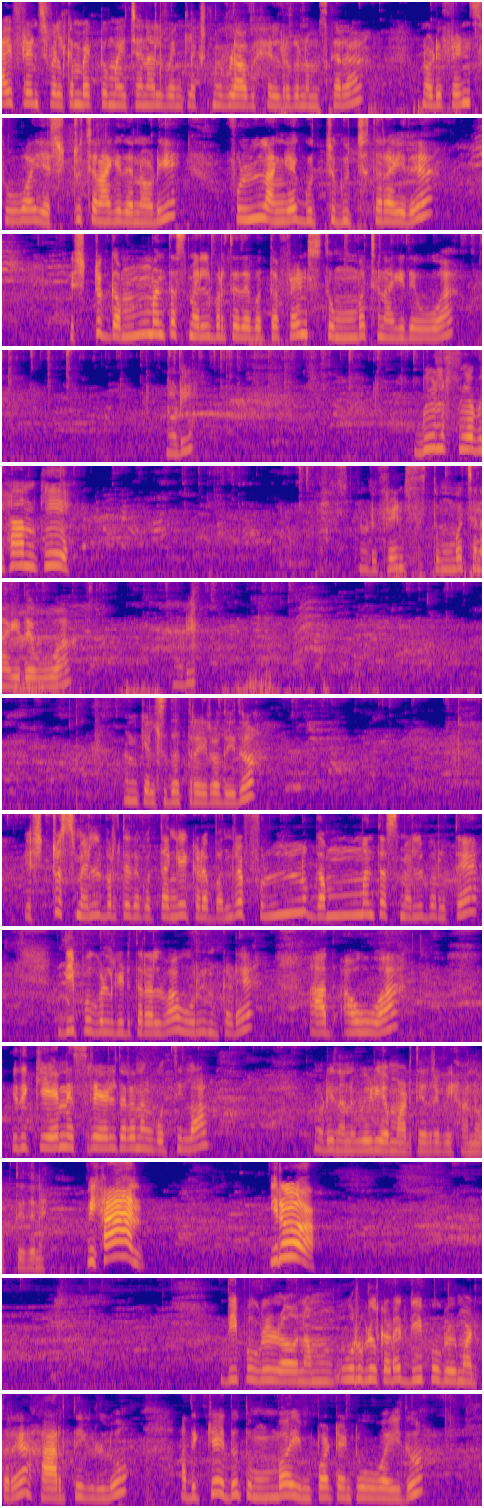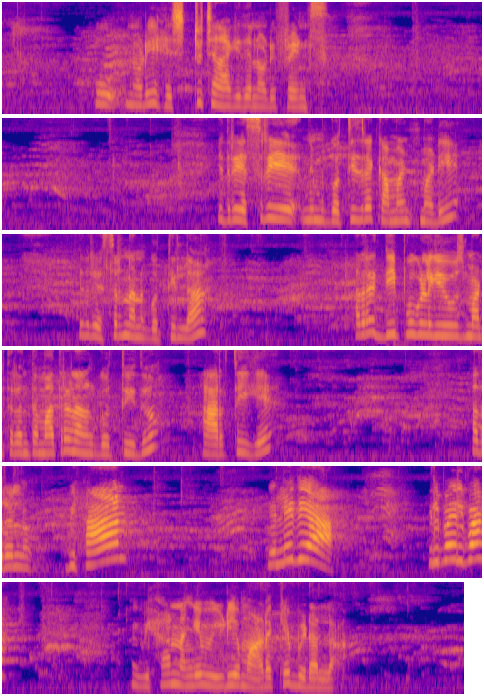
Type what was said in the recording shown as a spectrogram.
Hi friends welcome back to my channel Venkatalakshmi blog ಎಲ್ರಿಗೂ ನಮಸ್ಕಾರ. ನೋಡಿ ಫ್ರೆಂಡ್ಸ್ ಹೂವು ಎಷ್ಟು ಚೆನ್ನಾಗಿದೆ ನೋಡಿ. ಫುಲ್ ಹಂಗೆ ಗುಚ್ಚು ಗುಚ್ಚು ಥರ ಇದೆ. ಎಷ್ಟು ಗಮ್ ಅಂತ ಸ್ಮೆಲ್ ಬರ್ತಿದೆ ಗೊತ್ತಾ ಫ್ರೆಂಡ್ಸ್ ತುಂಬ ಚೆನ್ನಾಗಿದೆ ಹೂವು. ನೋಡಿ. ಬೀಳ್ಸಿಯ ವಿಹಾನ್ಕಿ ನೋಡಿ ಫ್ರೆಂಡ್ಸ್ ತುಂಬ ಚೆನ್ನಾಗಿದೆ ಹೂವು ನೋಡಿ ನನ್ನ ಕೆಲಸದ ಹತ್ರ ಇರೋದು ಇದು. ಎಷ್ಟು ಸ್ಮೆಲ್ ಬರ್ತಿದೆ ಗೊತ್ತಂಗೆ, ಈ ಕಡೆ ಬಂದರೆ ಫುಲ್ಲು ಗಮ್ಮಂತ ಸ್ಮೆಲ್ ಬರುತ್ತೆ. ದೀಪಗಳ್ಗೆ ಇಡ್ತಾರಲ್ವ ಊರಿನ ಕಡೆ. ಅದು ಆ ಹೂವು, ಇದಕ್ಕೆ ಏನು ಹೆಸ್ರು ಹೇಳ್ತಾರೆ ನಂಗೆ ಗೊತ್ತಿಲ್ಲ. ನೋಡಿ ನಾನು ವೀಡಿಯೋ ಮಾಡ್ತಾಯಿದ್ರೆ ವಿಹಾನ್ ಹೋಗ್ತಿದ್ದೇನೆ ವಿಹಾನ್! ಇರು! ದೀಪಗಳು ನಮ್ಮ ಊರುಗಳ ಕಡೆ ದೀಪಗಳು ಮಾಡ್ತಾರೆ, ಆರತಿಗಳು. ಅದಕ್ಕೆ ಇದು ತುಂಬ ಇಂಪಾರ್ಟೆಂಟ್ ಹೂವು ಇದು. ಹೂ, ನೋಡಿ ಎಷ್ಟು ಚೆನ್ನಾಗಿದೆ ನೋಡಿ ಫ್ರೆಂಡ್ಸ್. ಇದ್ರ ಹೆಸ್ರು ನಿಮ್ಗೆ ಗೊತ್ತಿದ್ರೆ ಕಮೆಂಟ್ ಮಾಡಿ. ಇದ್ರ ಹೆಸ್ರು ನನಗೆ ಗೊತ್ತಿಲ್ಲ. ಆದರೆ ದೀಪಗಳಿಗೆ ಯೂಸ್ ಮಾಡ್ತಾರಂತ ಮಾತ್ರ ನನಗೆ ಗೊತ್ತು ಇದು, ಆರತಿಗೆ. ಅದರಲ್ಲಿ ವಿಹಾನ್ ಎಲ್ಲಿದೆಯಾ ಇಲ್ಬಾ ಇಲ್ಬಾ ವಿಹಾನ್ ನನಗೆ ವಿಡಿಯೋ ಮಾಡೋಕ್ಕೆ ಬಿಡಲ್ಲ.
